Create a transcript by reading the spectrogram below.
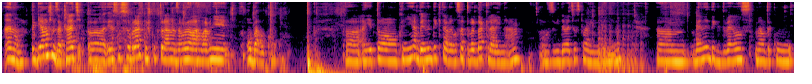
Áno, tak ja môžem začať. Uh, ja som si zobrala knižku, ktorá ma zaujala hlavne obálkou. Uh, je to kniha Benedikta Velsa Tvrdá krajina z vydavateľstva Vindeny. Um, Benedikt Wells mal takú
